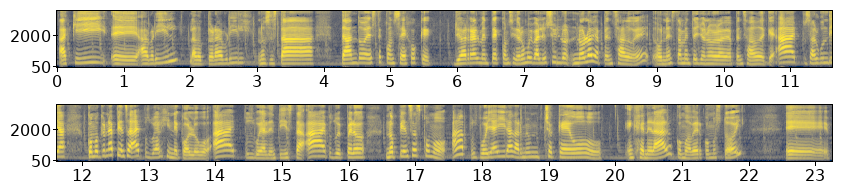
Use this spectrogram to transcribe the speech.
Aquí eh, Abril, la doctora Abril, nos está dando este consejo que yo realmente considero muy valioso y no lo había pensado, ¿eh? Honestamente yo no lo había pensado de que, ay, pues algún día, como que una piensa, ay, pues voy al ginecólogo, ay, pues voy al dentista, ay, pues voy, pero no piensas como, ah, pues voy a ir a darme un chequeo en general, como a ver cómo estoy, eh,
